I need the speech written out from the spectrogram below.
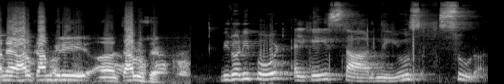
અને હાલ કામગીરી ચાલુ છે. Bureau report, L K star news Surat.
